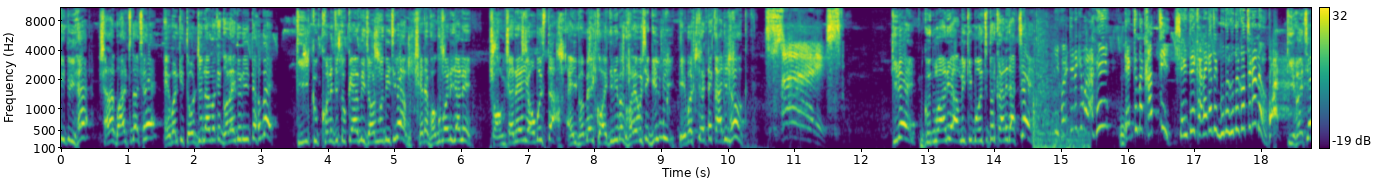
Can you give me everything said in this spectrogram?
কি তুই হ্যাঁ? সারা ছেড়ে এবার কি তোর জন্য আমাকে গলায় দিতে হবে? কি কুক্ষণে যে তোকে আমি জন্ম দিয়েছিলাম, সেটা ভগবানই জানে। সংসারের এই অবস্থা, এইভাবে কয়দিনই বা ঘরে বসে গিলবি? এবার তুই একটা কাজে ঢোক কি রে গুদমারি আমি কি বলছি তোর কানে যাচ্ছে? কি হয়েছে নাকি দেখতে তো খাচ্ছি কানে কাছে গুদে গুদু কি হয়েছে?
